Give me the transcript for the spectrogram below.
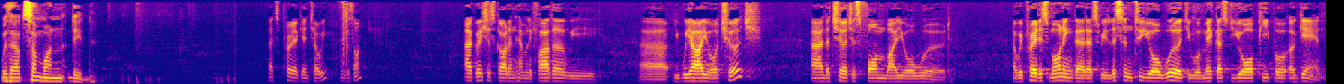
without someone dead. Let's pray again, shall we? Is this on? Our gracious God and Heavenly Father, we, uh, we are your church, and the church is formed by your word. And we pray this morning that as we listen to your word, you will make us your people again.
